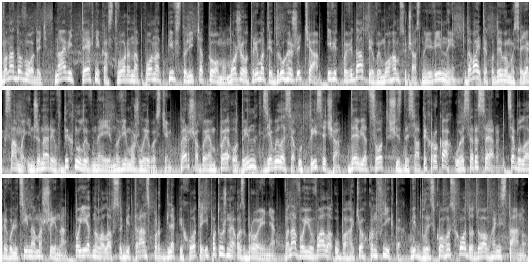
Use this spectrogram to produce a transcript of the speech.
Вона доводить, навіть техніка, створена понад півстоліття тому, може отримати друге життя і відповідати вимогам сучасної війни. Давайте подивимося, як саме інженери вдихнули в неї нові можливості. Перша БМП 1 з'явилася у 1960-х роках у СРСР. Це була революційна машина, поєднувала в собі транспорт для піхоти і потужне озброєння. Вона воювала у багатьох конфліктах від близького сходу до Афганістану.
